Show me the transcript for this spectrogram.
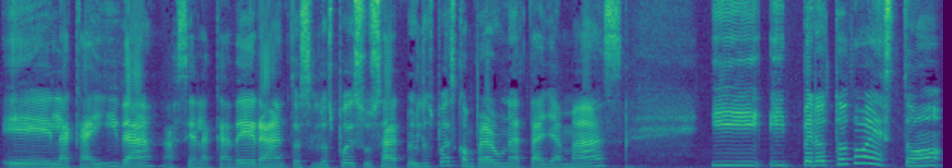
eh, la caída hacia la cadera, entonces los puedes usar, los puedes comprar una talla más. Y, y- pero todo esto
